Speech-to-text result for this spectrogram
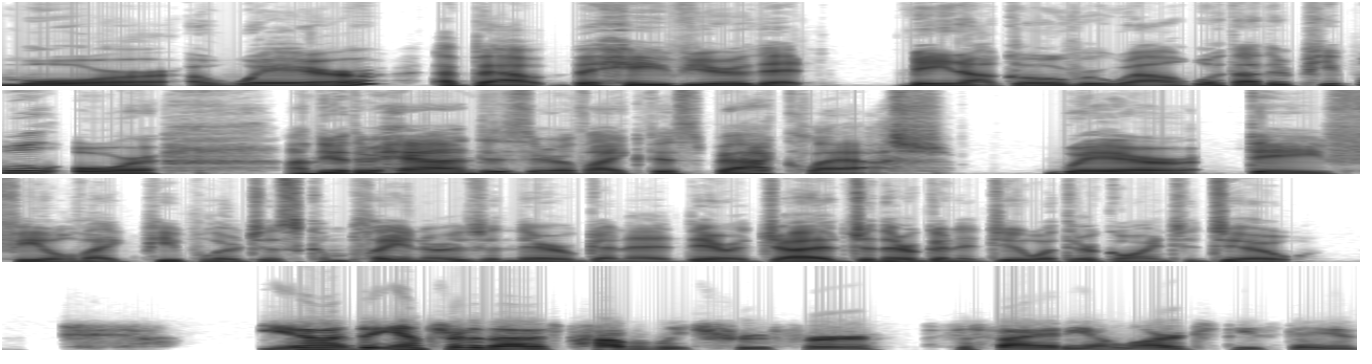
more aware about behavior that may not go over well with other people? Or on the other hand, is there like this backlash where they feel like people are just complainers and they're gonna they're a judge and they're gonna do what they're going to do? Yeah, the answer to that is probably true for society at large these days.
